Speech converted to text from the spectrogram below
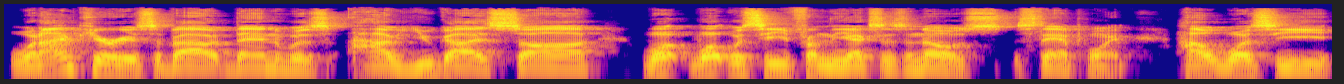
what I'm curious about then was how you guys saw what what was he from the X's and O's standpoint? How was he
